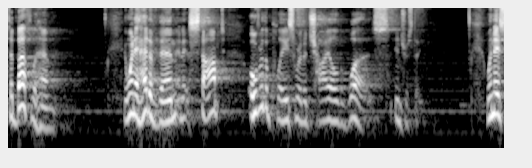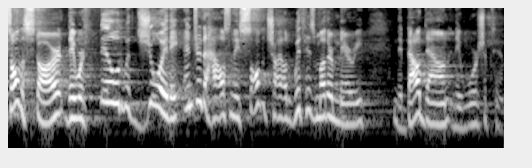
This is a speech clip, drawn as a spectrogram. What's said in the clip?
to Bethlehem. It went ahead of them and it stopped over the place where the child was. Interesting. When they saw the star, they were filled with joy. They entered the house and they saw the child with his mother Mary, and they bowed down and they worshiped him.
